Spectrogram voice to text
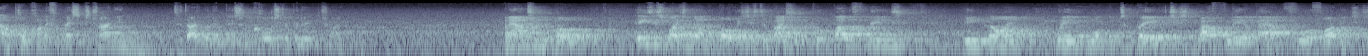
I'm Paul Connolly from Essex Training. Today we're going to do some core stability training. Mounting the ball. Easiest way to mount the ball is just to basically put both knees in line where you want them to be, which is roughly about four or five inches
